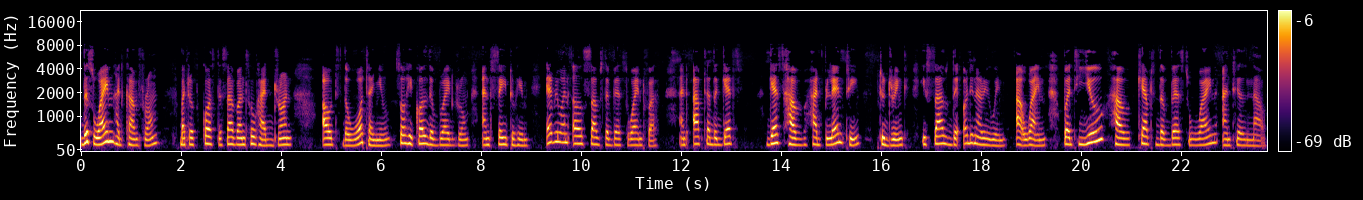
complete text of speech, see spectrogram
this wine had come from but of course the servant who had drawn out the water knew. So he called the bridegroom and said to him, Everyone else serves the best wine first, and after the guests, guests have had plenty to drink, he serves the ordinary wine, uh, wine. But you have kept the best wine until now.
